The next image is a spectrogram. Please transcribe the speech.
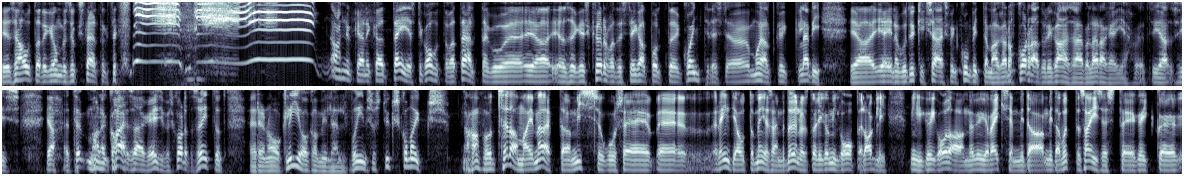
ja see auto tegi umbes niisugust häält nagu see noh, niisugune ikka täiesti kohutavat häält nagu ja, ja see käis kõrvadest ja igalt poolt kontidest ja mujalt kõik läbi. Ja jäi nagu tükiks ajaks mind kummitama, aga noh, korra tuli kahesaja peal ära käia ja siis jah, et ma olen kahesajaga esimest korda sõitnud Renault Clio'ga, millel võimsust üks koma üks. Ahah, vot seda ma ei mäleta, missuguse eh, rendiauto meie saime, tõenäoliselt oli ka mingi Opel Agli, mingi kõige odavam ja kõige väiksem, mida, mida võtta sai, sest kõik eh,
